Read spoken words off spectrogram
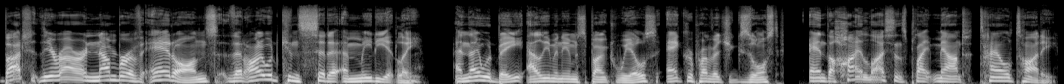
but there are a number of add ons that I would consider immediately. And they would be aluminium spoked wheels, Akrapovic exhaust, and the high license plate mount tail tidy.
